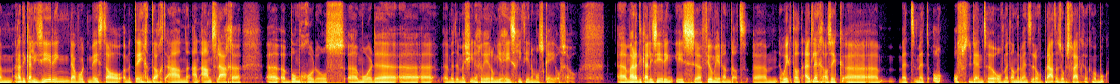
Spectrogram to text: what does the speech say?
Um, radicalisering, daar wordt meestal meteen gedacht aan, aan aanslagen, uh, bomgordels, uh, moorden met een machinegeweer om je heen schieten in een moskee of zo. maar radicalisering is veel meer dan dat. Um, hoe ik het altijd uitleg als ik met, met of studenten of met andere mensen erover praat, en zo beschrijf ik het ook in mijn boek,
